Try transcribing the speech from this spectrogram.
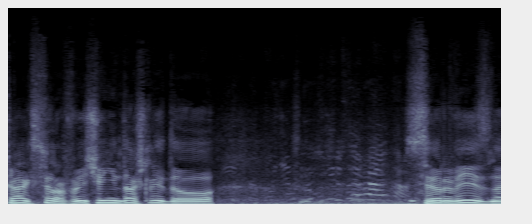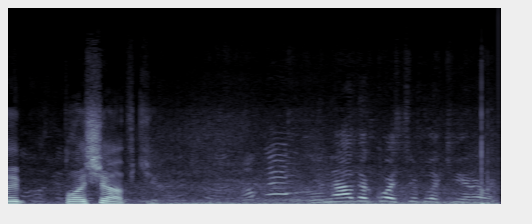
Как серф? Вы еще не дошли до сервизной площадки. Не надо Костю блокировать.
